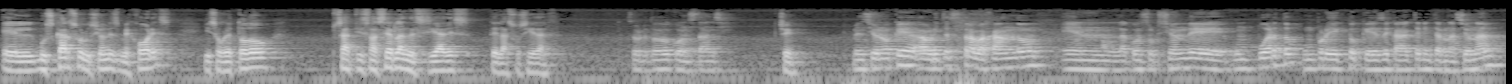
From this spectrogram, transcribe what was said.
el buscar soluciones mejores y sobre todo satisfacer las necesidades de la sociedad. Sobre todo constancia. Sí. Mencionó que ahorita está trabajando en la construcción de un puerto, un proyecto que es de carácter internacional.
